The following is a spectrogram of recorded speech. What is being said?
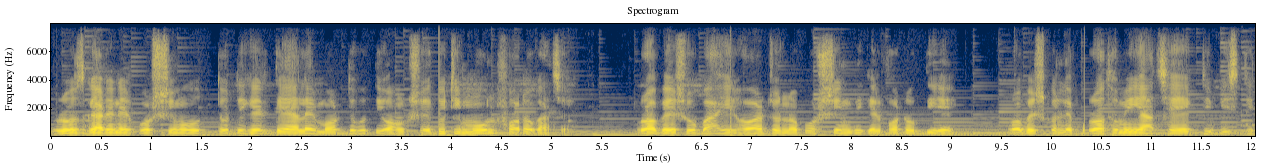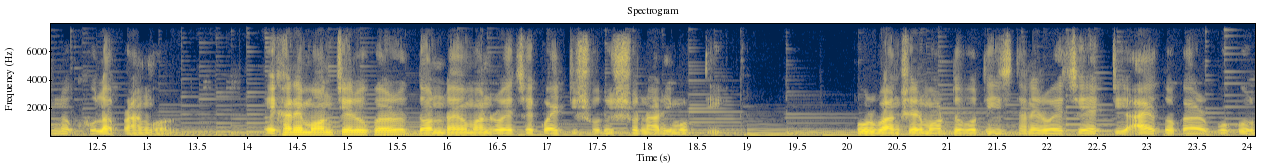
রোজ গার্ডেনের পশ্চিম ও উত্তর দিকের দেয়ালের মধ্যবর্তী অংশে দুটি মূল ফটক আছে। প্রবেশ ও বাহির হওয়ার জন্য পশ্চিম দিকের ফটক দিয়ে প্রবেশ করলে প্রথমেই আছে একটি বিস্তীর্ণ খোলা প্রাঙ্গণ। এখানে মঞ্চের উপর দণ্ডায়মান রয়েছে কয়েকটি সদৃশ্য নারী মূর্তি। পূর্বাংশের মধ্যবর্তী স্থানে রয়েছে একটি আয়তকার পুকুর।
